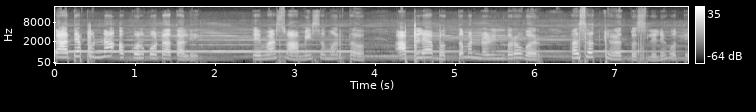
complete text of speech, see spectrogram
तात्या पुन्हा अक्कलकोटात आले. तेव्हा स्वामी समर्थ आपल्या भक्त मंडळींबरोबर हसत खेळत बसलेले होते.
